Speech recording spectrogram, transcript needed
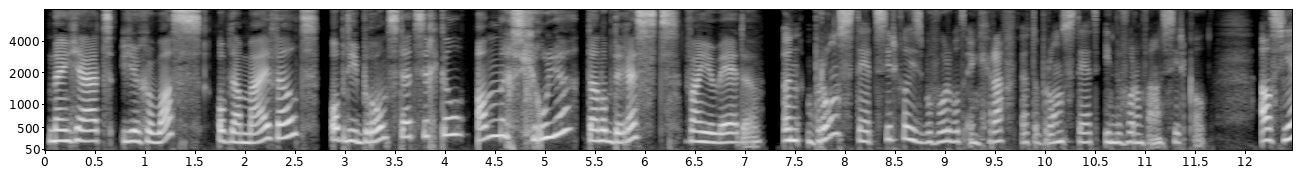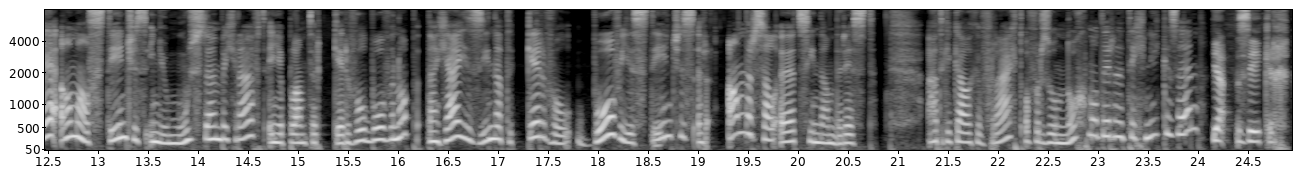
dan gaat je gewas op dat maaiveld, op die bronstijdcirkel, anders groeien dan op de rest van je weide. Een bronstijdcirkel is bijvoorbeeld een graf uit de bronstijd in de vorm van een cirkel. Als jij allemaal steentjes in je moestuin begraaft en je plant er kervel bovenop, dan ga je zien dat de kervel boven je steentjes er anders zal uitzien dan de rest. Had ik al gevraagd of er zo nog moderne technieken zijn? Ja, zeker.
